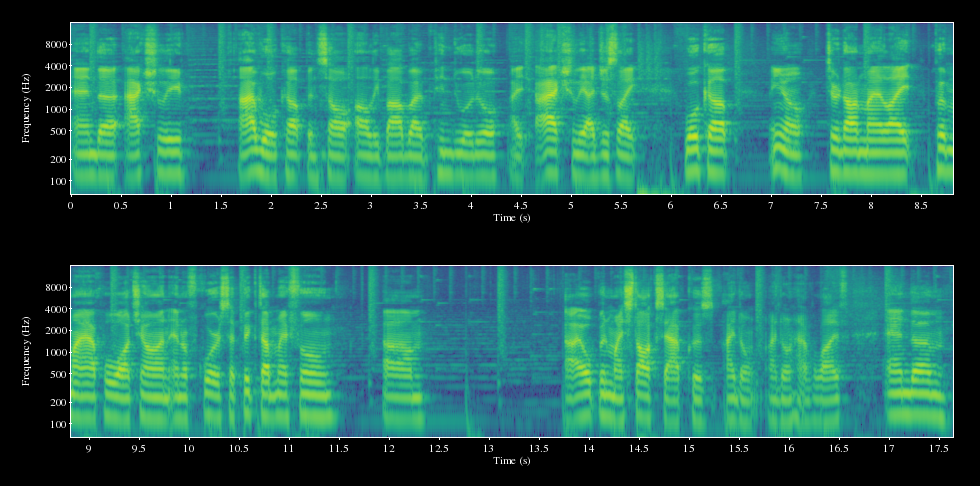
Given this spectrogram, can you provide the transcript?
and uh, actually, I woke up and saw Alibaba and Pinduoduo. I actually, I just like woke up, you know, turned on my light, put my Apple Watch on, and of course, I picked up my phone. Um, I open my stocks app because I don't I don't have a life, and um,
